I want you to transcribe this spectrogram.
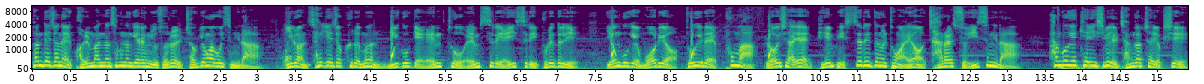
현대전에 걸맞는 성능 개량 요소를 적용하고 있습니다. 이런 세계적 흐름은 미국의 M2, M3, A3 브래들리, 영국의 워리어, 독일의 푸마, 러시아의 BMP-3 등을 통하여 잘할 수 있습니다. 한국의 K-21 장갑차 역시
